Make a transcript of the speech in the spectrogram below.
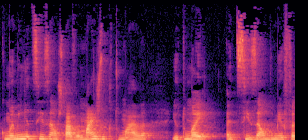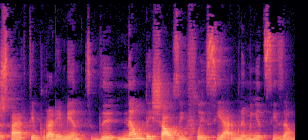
como a minha decisão estava mais do que tomada, eu tomei a decisão de me afastar temporariamente, de não deixá-los influenciar-me na minha decisão.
